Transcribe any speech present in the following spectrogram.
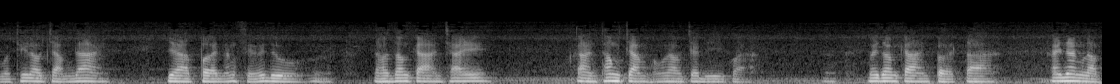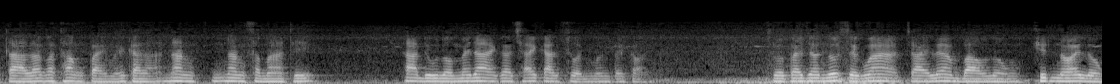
บทที่เราจำได้ อย่าเปิดหนังสือดู เราต้องการใช้การท่องจำของเราจะดีกว่า ไม่ต้องการเปิดตา ให้นั่งหลับตาแล้วก็ท่องไปเหมือนกันนั่งนั่งสมาธิ ถ้าดูลมไม่ได้ก็ใช้การสวดมนต์ไปก่อน สวดไปจนรู้สึกว่าใจเริ่มเบาลง คิดน้อยลง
